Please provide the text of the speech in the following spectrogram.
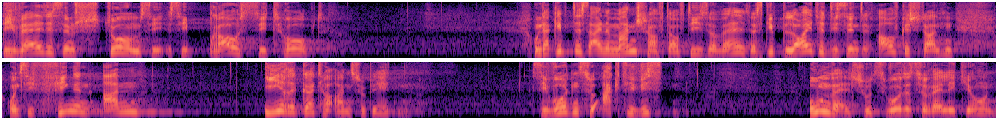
Die Welt ist im Sturm, sie, sie braust, sie tobt. Und da gibt es eine Mannschaft auf dieser Welt. Es gibt Leute, die sind aufgestanden und sie fingen an, ihre Götter anzubeten. Sie wurden zu Aktivisten. Umweltschutz wurde zur Religion.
